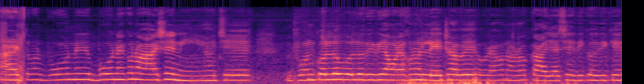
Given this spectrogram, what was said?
আর তোমার বোনের বোন এখনও আসেনি। হচ্ছে ফোন করল, বলল, দিদি, আমার এখনও লেট হবে। ওর এখন আরও কাজ আছে এদিকে ওদিকে।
